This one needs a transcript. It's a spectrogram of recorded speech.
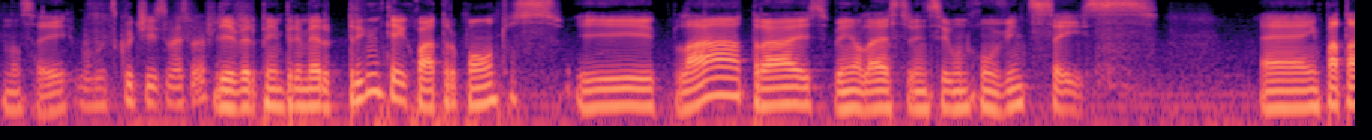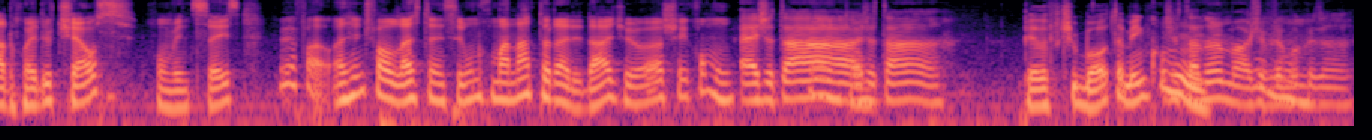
Não sei. Vamos discutir isso mais pra frente. Liverpool em primeiro, 34 pontos. E lá atrás vem o Leicester em segundo com 26. É, empatado com ele o Chelsea com 26. Eu ia falar- a gente fala o Leicester em segundo com uma naturalidade, eu achei comum. É, já tá. Ah, então. Já tá. Pelo futebol tá bem comum. Já tá normal, já virou uma coisa.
